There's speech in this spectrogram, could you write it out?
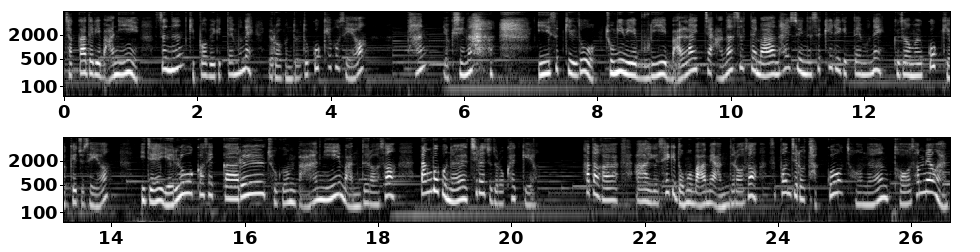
작가들이 많이 쓰는 기법이기 때문에 여러분들도 꼭 해보세요. 단, 역시나 이 스킬도 종이 위에 물이 말라있지 않았을 때만 할 수 있는 스킬이기 때문에 그 점을 꼭 기억해 주세요. 이제 옐로워커 색깔을 조금 많이 만들어서 땅 부분을 칠해주도록 할게요. 하다가 아 이거 색이 너무 마음에 안 들어서 스펀지로 닦고 저는 더 선명한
